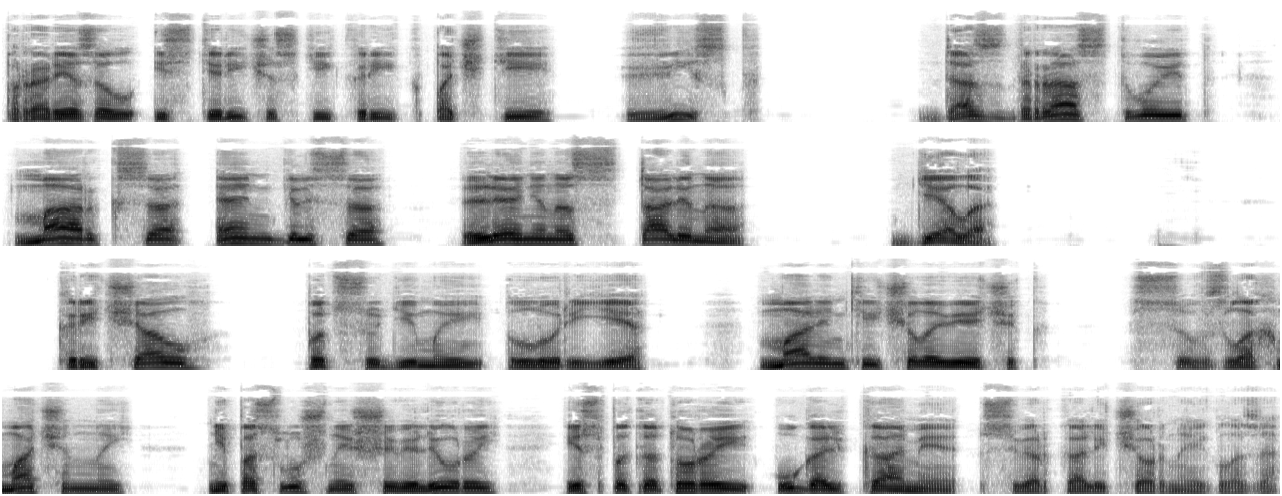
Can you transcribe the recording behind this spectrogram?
прорезал истерический крик, почти виск. «Да здравствует Маркса, Энгельса, Ленина, Сталина! Дело!» Кричал подсудимый Лурье, маленький человечек с взлохмаченной, непослушной шевелюрой, из-под которой угольками сверкали черные глаза.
